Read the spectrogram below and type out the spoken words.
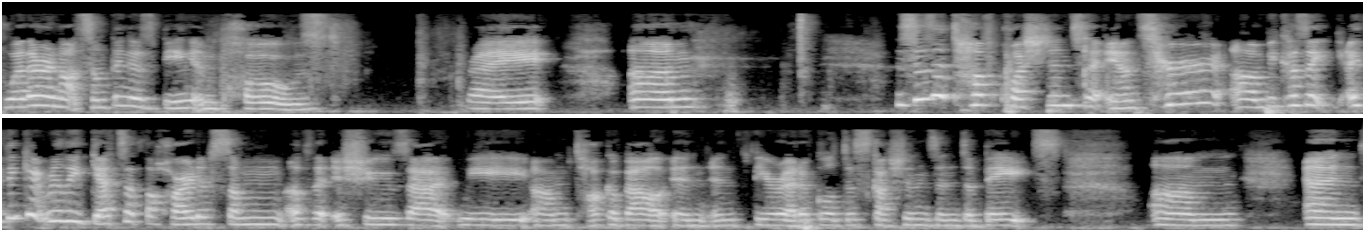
whether or not something is being imposed right? Um, this is a tough question to answer um, because I, I think it really gets at the heart of some of the issues that we um, talk about in, in theoretical discussions and debates. Um, and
